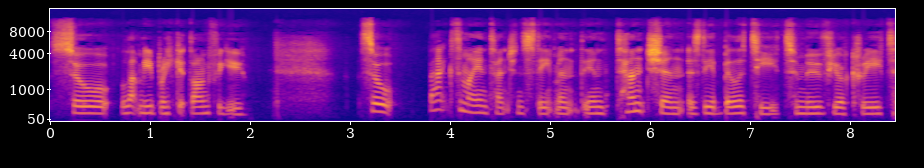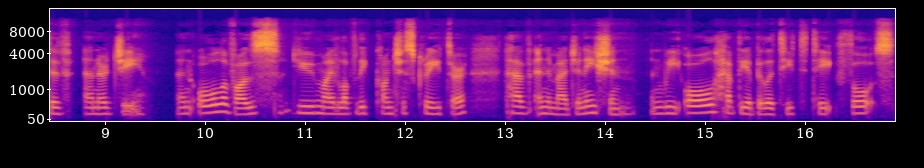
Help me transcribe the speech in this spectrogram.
So let me break it down for you. So, back to my intention statement, the intention is the ability to move your creative energy. And all of us, you, my lovely conscious creator, have an imagination. And we all have the ability to take thoughts,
